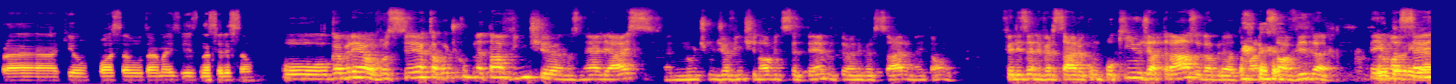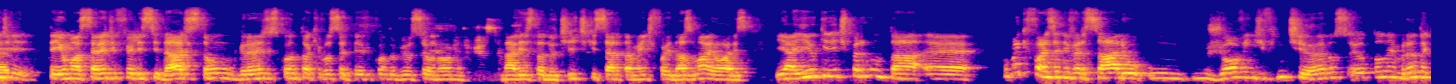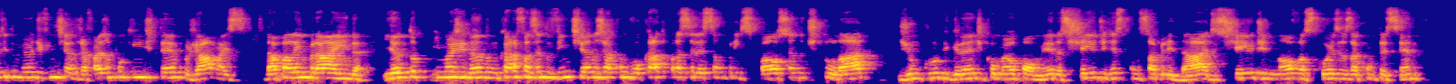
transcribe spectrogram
para que eu possa voltar mais vezes na seleção. O Gabriel, você acabou de completar 20 anos, né? Aliás, no último dia 29 de setembro, teu aniversário, né? Então, feliz aniversário com um pouquinho de atraso, Gabriel. Tomara que sua vida tenha uma, série de, tenha uma série de felicidades tão grandes quanto a que você teve quando viu o seu nome na lista do Tite, que certamente foi das maiores. E aí eu queria te perguntar, é, como é que faz aniversário um, um jovem de 20 anos? Eu estou lembrando aqui do meu de 20 anos, já faz um pouquinho de tempo já, mas dá para lembrar ainda. E eu estou imaginando um cara fazendo 20 anos já convocado para a seleção principal, sendo titular, de um clube grande como é o Palmeiras, cheio de responsabilidades, cheio de novas coisas acontecendo.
